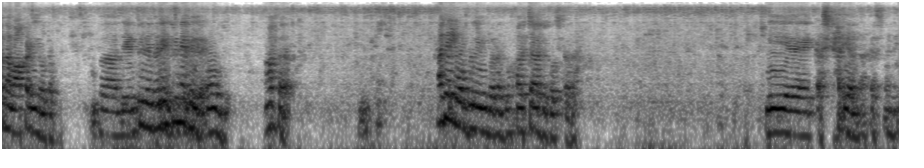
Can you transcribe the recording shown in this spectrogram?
ನಾವು ಆ ಕಡೆ ನೋಡೋದು ಅದು ಎಂಟ್ರಿನೇ ಬೇರೆ ಎಂಟ್ರಿನೇ ಬೇರೆ ಹೌದು ಆ ಥರ. ಅದೆಲ್ಲ ಒಬ್ಳು ಹಿಂಗೆ ಬರೋದು? ಆ ಚಾರ್ಜ್ಗೋಸ್ಕರ ಈ ಕಷ್ಟ ಎಲ್ಲ ಕಷ್ಟನೇ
